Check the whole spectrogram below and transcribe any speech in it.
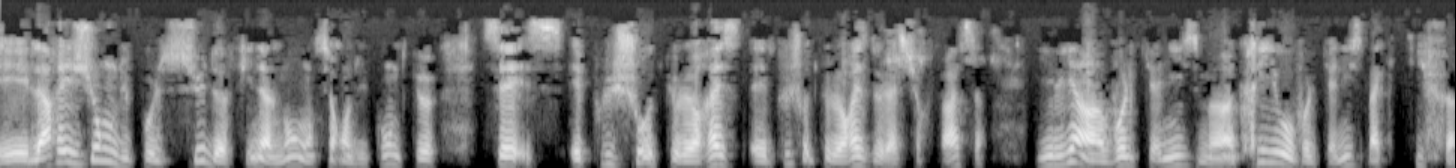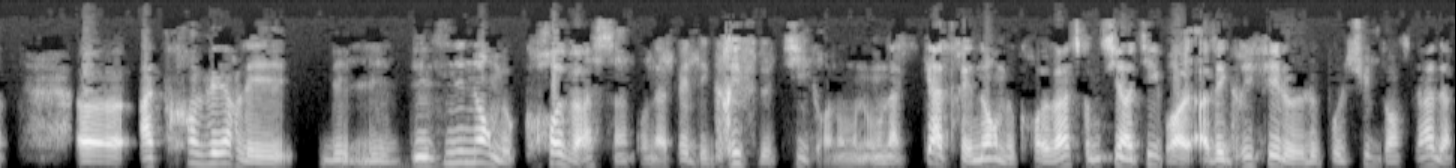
Et la région du pôle sud, finalement, on s'est rendu compte que c'est est plus chaude que le reste, est plus chaude que le reste de la surface. Il y a un volcanisme, un cryovolcanisme actif euh, à travers les, des énormes crevasses hein, qu'on appelle des griffes de tigre. On, a quatre énormes crevasses, comme si un tigre avait griffé le, pôle sud dans ce stade.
